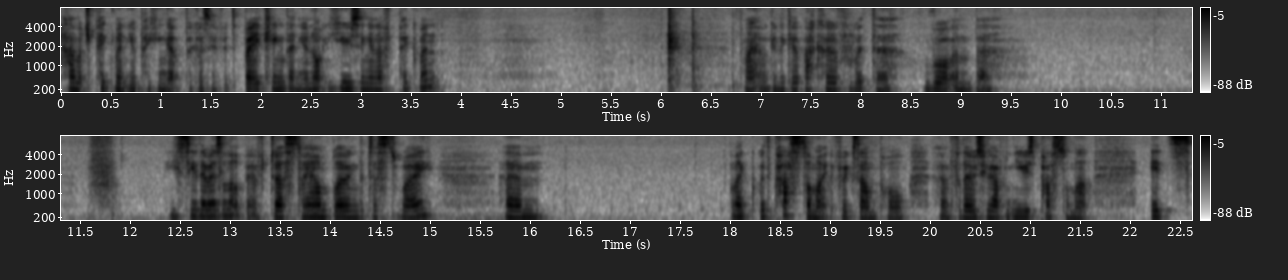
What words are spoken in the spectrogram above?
how much pigment you're picking up because if it's breaking then you're not using enough pigment. Right, I'm going to go back over with the raw umber. You see there is a little bit of dust, I am blowing the dust away. Um, like with pastel Pastelmat, for example, um, for those who haven't used Pastelmat, it's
